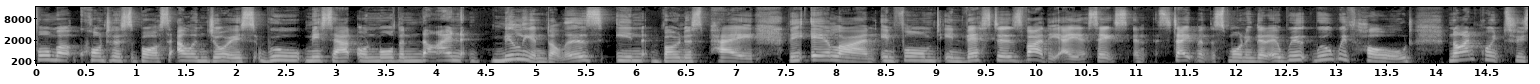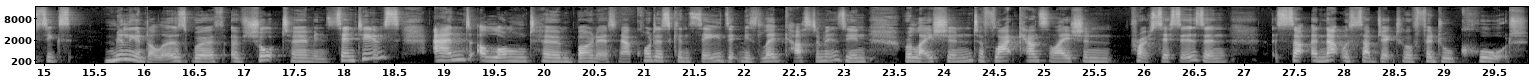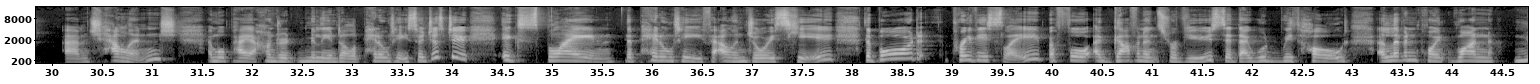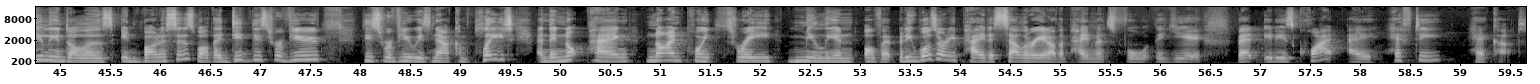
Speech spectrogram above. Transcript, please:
former Qantas boss Alan Joyce will miss out on more than $9 million in bonus pay. The airline informed investors via the ASX a statement this morning that it will withhold 9.26 million dollars worth of short-term incentives and a long-term bonus. Now Qantas concedes it misled customers in relation to flight cancellation processes and and that was subject to a federal court um, challenge and will pay a $100 million penalty. So, just to explain the penalty for Alan Joyce here, the board previously, before a governance review, said they would withhold $11.1 million in bonuses. While they did this review, this review is now complete and they're not paying 9.3 million of it. But he was already paid a salary and other payments for the year. But it is quite a hefty haircut.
